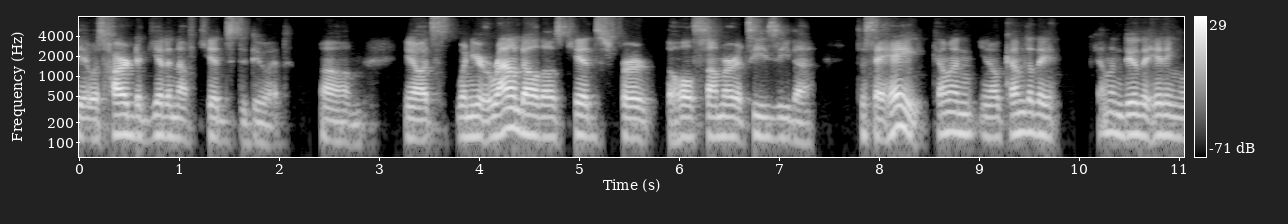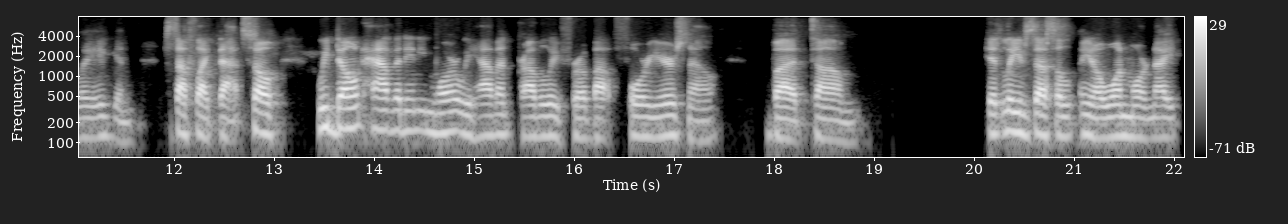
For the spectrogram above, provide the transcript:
it was hard to get enough kids to do it. Um, you know, it's when you're around all those kids for the whole summer, it's easy to to say, hey, come and you know, come to the come and do the hitting league and stuff like that. So we don't have it anymore. We haven't probably for about four years now, but um, it leaves us a you know one more night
